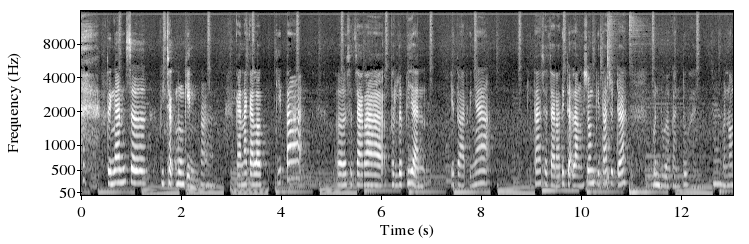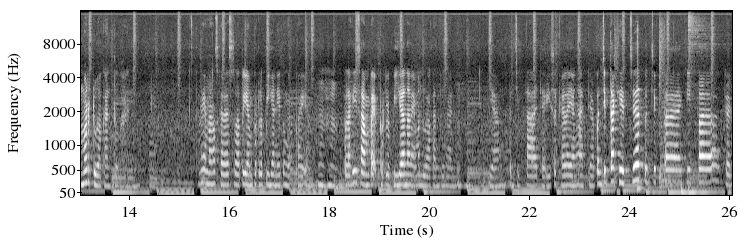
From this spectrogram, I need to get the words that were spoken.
dengan sebijak mungkin uh -huh. karena kalau kita uh, secara berlebihan itu artinya kita secara tidak langsung kita sudah menduakan Tuhan hmm. menomor duakan Tuhan tapi emang segala sesuatu yang berlebihan itu nggak baik -hmm. apalagi sampai berlebihan sampai menduakan Tuhan -hmm yang pencipta dari segala yang ada pencipta gadget pencipta kita dan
